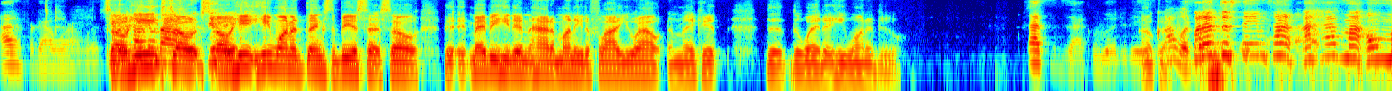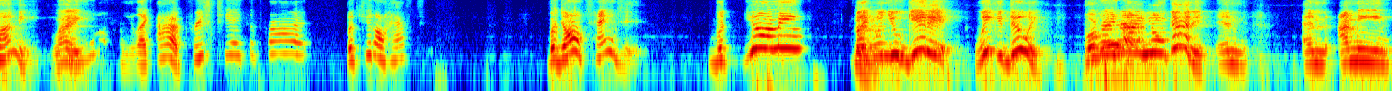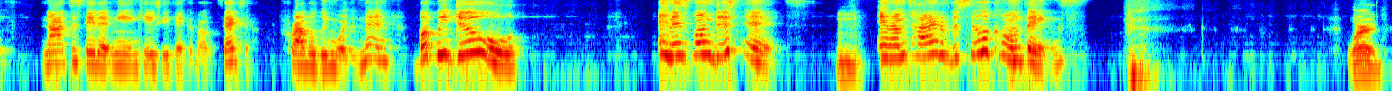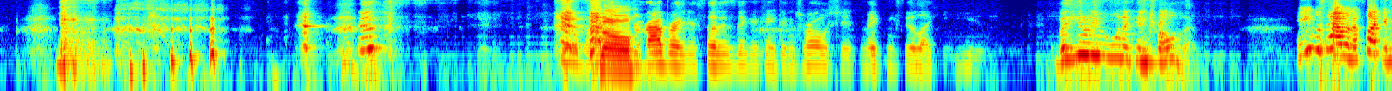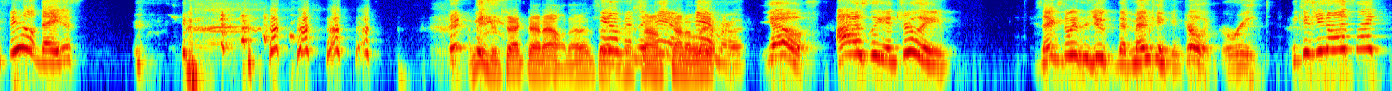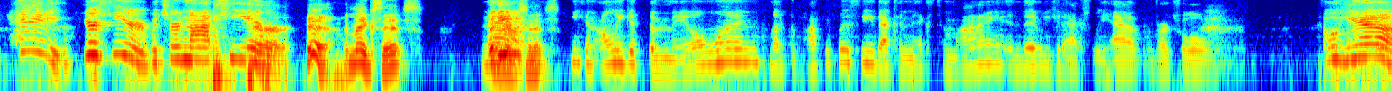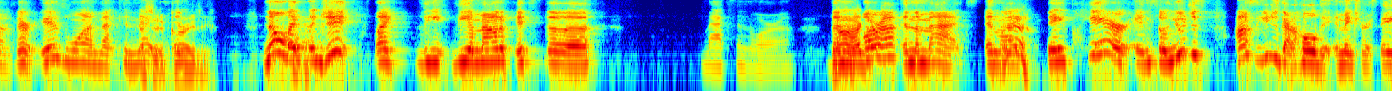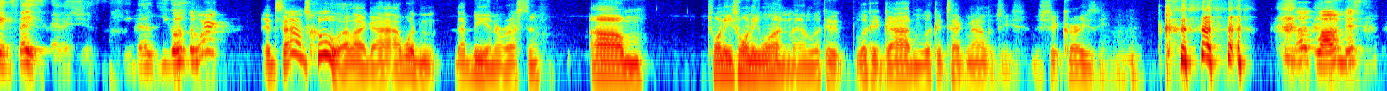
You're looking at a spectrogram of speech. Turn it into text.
I forgot where I was. So he, so so he he wanted things to be a certain. So th- maybe he didn't have the money to fly you out and make it the the way that he wanted to. That's exactly what it is. Okay. I was But at the same time, I have my own money. Like, Exactly. like I appreciate the pride, but you don't have to. But don't change it. But you know what I mean? like Yeah. when you get it, we can do it. But right now, you don't got it. And and I mean, not to say that me and Casey think about sex probably more than men, but we do. And it's long distance. Mm. And I'm tired of the silicone things. Word. So- the vibrator so this nigga can control shit, make me feel like he is. But he don't even want to control them. He was having a fucking field day. This I need to check that out. That's, him that in the sounds kind damn of lit. camera. Yo, honestly and truly, sex toys that you that men can control are great. Because you know it's like, hey, you're here, but you're not here. Yeah, it makes sense. But Now, even- makes sense. he can only get the male one, like the pocket pussy that connects to mine, and then we could actually have virtual. Oh yeah, there is one that That connects. shit crazy. No, like legit, like the the amount of it's the Max and Nora. the No, I- Nora and the Max, and like Yeah. they pair, and so you just honestly you just gotta hold it and make sure it stays in space, and it's just he does he goes to work. It sounds cool. I like. I, I wouldn't. That'd be interesting. Um, 2021, man. Look at look at God and look at technology. This shit crazy. Look, long distance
